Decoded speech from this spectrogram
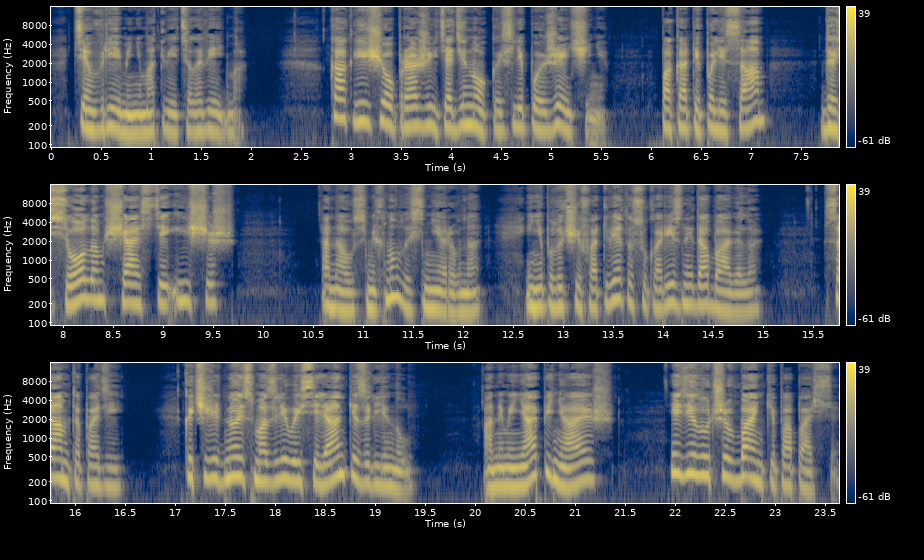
— тем временем ответила ведьма. «Как еще прожить одинокой слепой женщине, пока ты по лесам да селам счастье ищешь?» Она усмехнулась нервно и, не получив ответа, сукоризной добавила. «Сам-то поди, к очередной смазливой селянке заглянул, а на меня пеняешь. Иди лучше в баньке попарься,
